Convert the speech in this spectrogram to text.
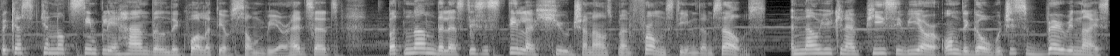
because it cannot simply handle the quality of some VR headsets, but nonetheless this is still a huge announcement from Steam themselves. And now you can have PC VR on the go, which is very nice.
